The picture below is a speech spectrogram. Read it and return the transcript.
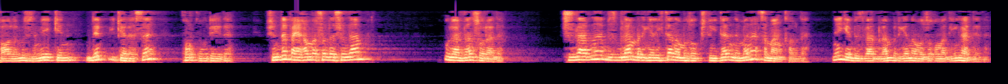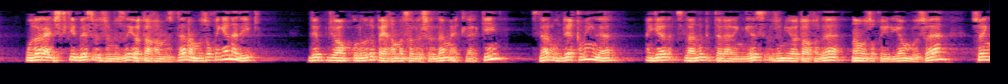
holimiz nima ekan deb ikkalasi qo'rquvda edi. Shunda payg'ambar sallallohu alayhi vasallam ulardan so'radi. Sizlarni biz bilan birgalikda namoz o'qishlikdan nima narsa man qildi? Nega bizlar bilan birga namoz o'qimadinglar? dedi. Ular aytishdiki biz o'zimizni yotog'imizda namoz o'qigan edik deb javob qiluvdi payg'ambar sallallohu alayhi vasallam. Aytdilarki sizlar unday qilmanglar. Agar sizlarni bittalaringiz o'zini yotog'ida namoz o'qiydigan bo'lsa so'ng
